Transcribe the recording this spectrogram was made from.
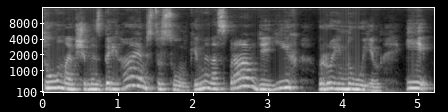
думаємо, що ми зберігаємо стосунки, ми насправді їх руйнуємо. І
